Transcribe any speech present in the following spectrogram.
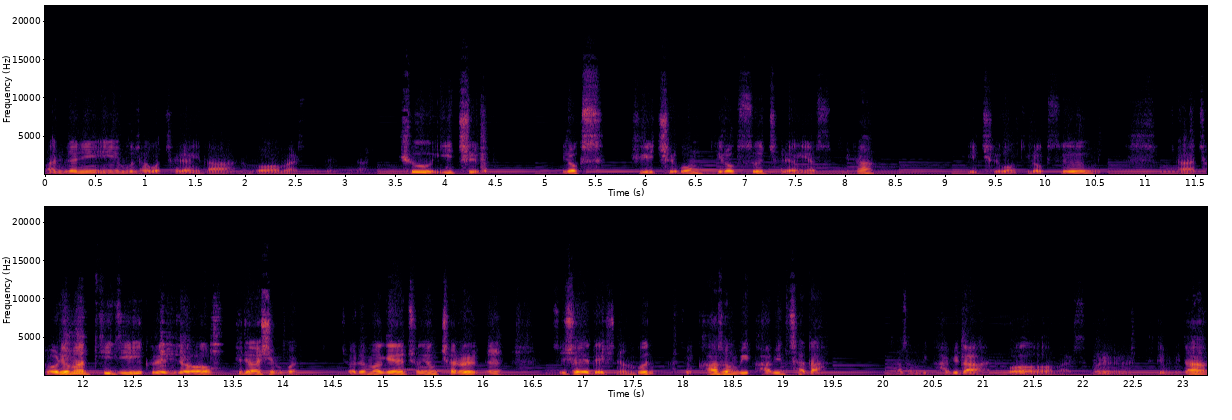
완전히 이 무사고 차량이다 하는 거 말씀드립니다. Q270 디럭스 Q270 디럭스 차량이었습니다. Q270 디럭스 자 저렴한 TG 그랜저 필요하신 분 저렴하게 중형차를 예, 쓰셔야 되시는 분 아주 가성비 갑인 차다 가성비 갑이다 하는 거 말씀을 드립니다.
